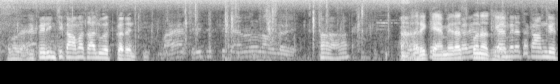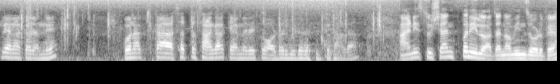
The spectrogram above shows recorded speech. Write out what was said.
हे बघा रिपेरिंगची कामं चालू आहेत करणची. हा अरे कॅमेराच पण आहेत कॅमेऱ्याचं काम घेतलंय ना करणने. कोणा काय असत तर सांगा कॅमेऱ्याची ऑर्डर बिर्डर असेल तर सांगा. आणि सुशांत पण येलो आता नवीन जोडप्या.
